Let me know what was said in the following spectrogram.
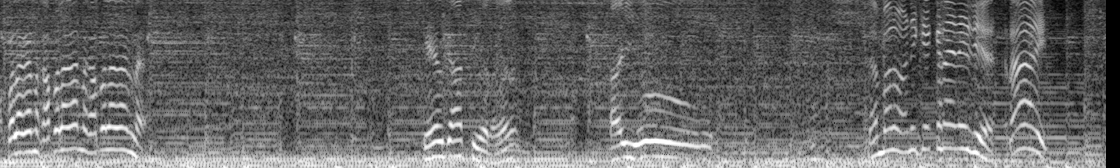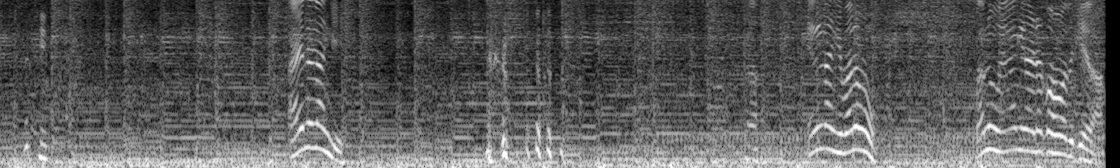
කපලා ගන්න කපලා ගන්න කපලා ගන්න. කේල් ගාත් ඉවරද? අයියෝ. දැන් බලන්න අනික එක නෑ නේද? රයිට්. අයන නංගි. එන නංගි බලමු. බලමු එයාගේ වැඩ කොහොමද කියලා.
